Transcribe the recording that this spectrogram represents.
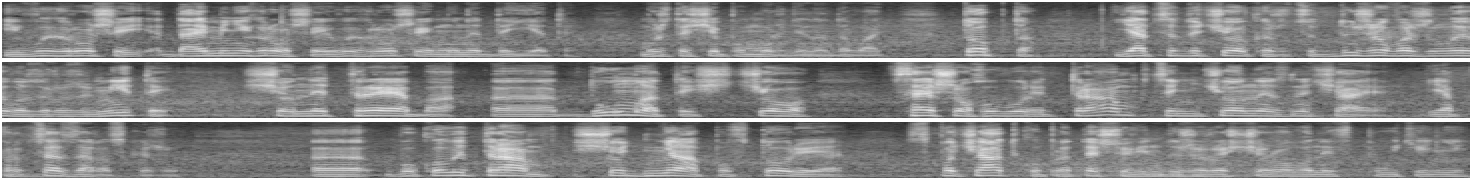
і ви гроші, дай мені гроші, і ви гроші йому не даєте. Можете ще по морді надавати. Тобто, я це до чого кажу? Це дуже важливо зрозуміти, що не треба е, думати, що все, що говорить Трамп, це нічого не означає. Я про це зараз кажу. Е, бо коли Трамп щодня повторює спочатку про те, що він дуже розчарований в Путіні,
